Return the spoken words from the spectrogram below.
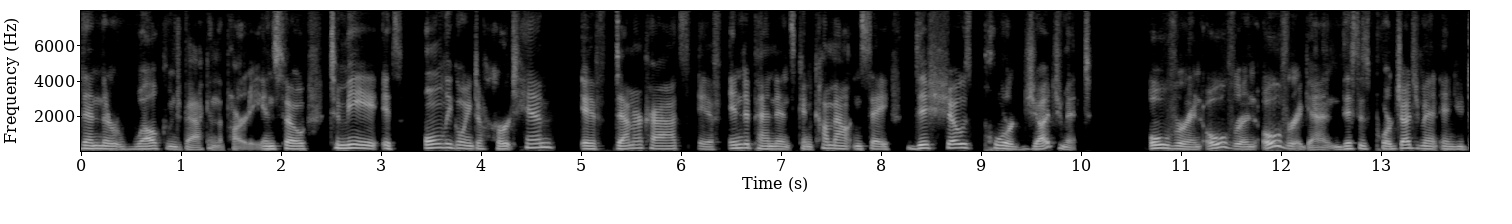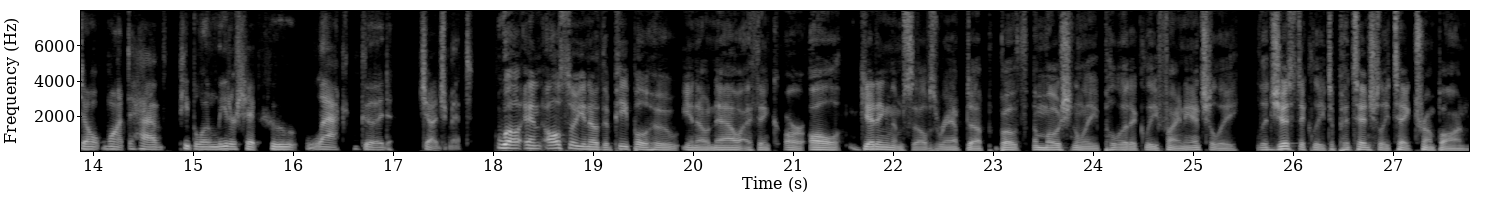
then they're welcomed back in the party. And so to me, it's only going to hurt him if Democrats, if independents can come out and say, this shows poor judgment over and over and over again. This is poor judgment, and you don't want to have people in leadership who lack good judgment. Well, and also, you know, the people who, you know, now I think are all getting themselves ramped up both emotionally, politically, financially, logistically to potentially take Trump on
